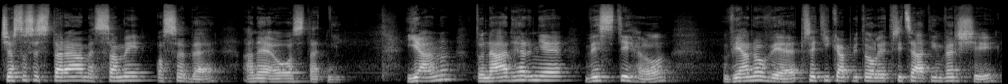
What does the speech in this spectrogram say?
Často se staráme sami o sebe a ne o ostatní. Jan to nádherně vystihl v Janově 3. kapitoli 30. verši,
